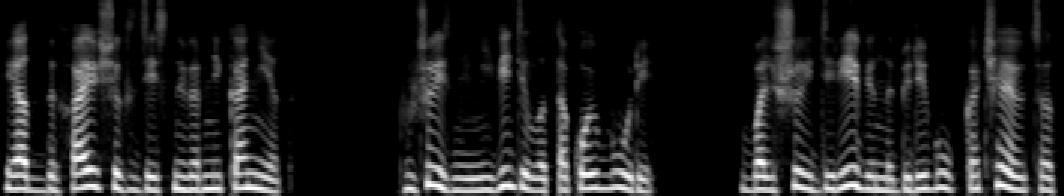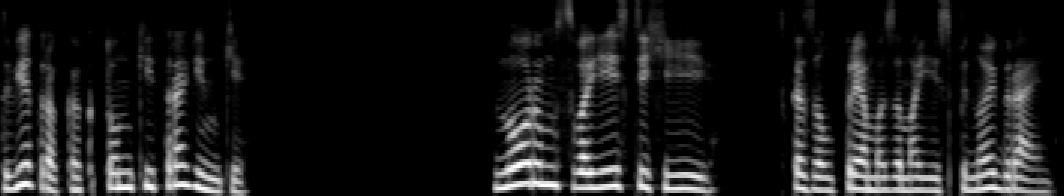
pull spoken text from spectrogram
и отдыхающих здесь наверняка нет. В жизни не видела такой бури. Большие деревья на берегу качаются от ветра, как тонкие травинки. «Норм своей стихии», — сказал прямо за моей спиной Грайн.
